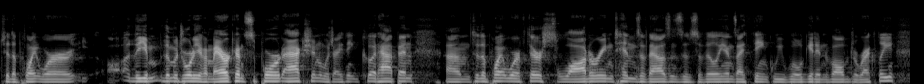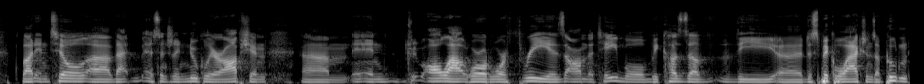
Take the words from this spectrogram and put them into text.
to the point where uh, the the majority of Americans support action, which I think could happen. Um, to the point where if they're slaughtering tens of thousands of civilians, I think we will get involved directly. But until uh, that essentially nuclear option um, and all-out World War III is on the table because of the uh, despicable actions of Putin,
